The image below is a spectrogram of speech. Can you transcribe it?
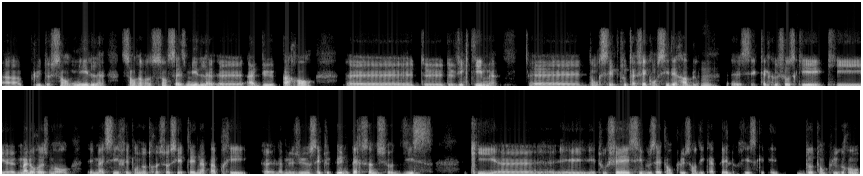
à plus de 100 000, 116 000 abus par an de, de, victimes. Donc c'est tout à fait considérable. Mm. c'est quelque chose qui, qui malheureusement est massif et dont notre société n'a pas pris la mesure. C'est une personne sur dix qui euh, est, est, touché. Si vous êtes en plus handicapé, le risque est d'autant plus grand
